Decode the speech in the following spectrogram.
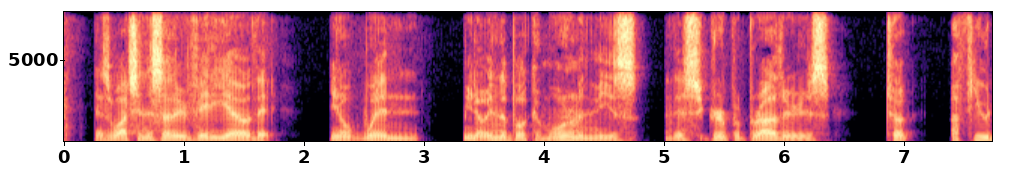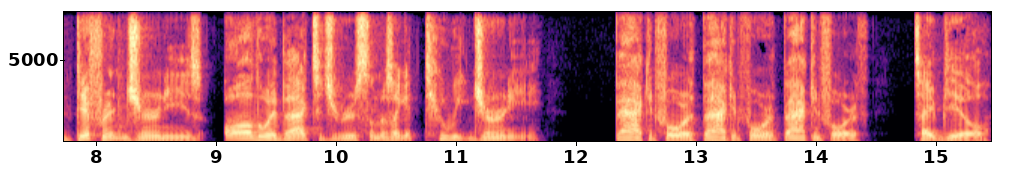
I was watching this other video that, you know, when, you know, in the Book of Mormon, these this group of brothers took a few different journeys all the way back to Jerusalem. It was like a two week journey, back and forth, back and forth, back and forth type deal.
